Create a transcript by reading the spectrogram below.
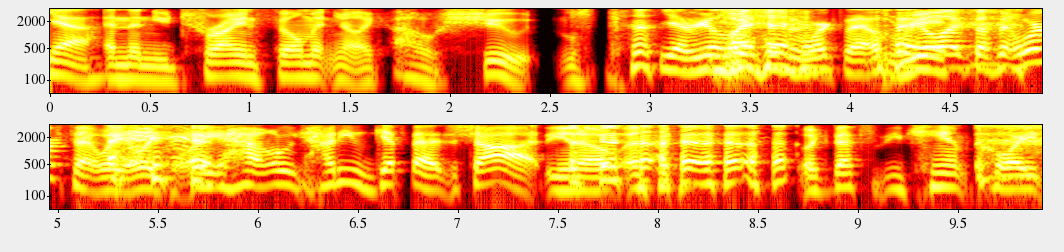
yeah. and then you try and film it, and you're like, oh shoot, Yeah. Real life doesn't work that way. real life doesn't work that way. Like, like how how do you get that shot? You know, like that's you can't quite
